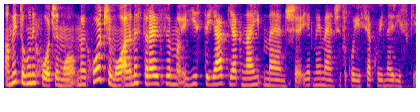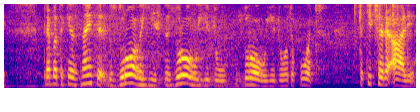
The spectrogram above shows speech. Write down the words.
А ми того не хочемо. Ми хочемо, але ми стараємося їсти як, як найменше, як найменше такої всякої нарізки. Треба таке, знаєте, здорове їсти, здорову їду, здорову їду. Отаку от, такі череалі.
